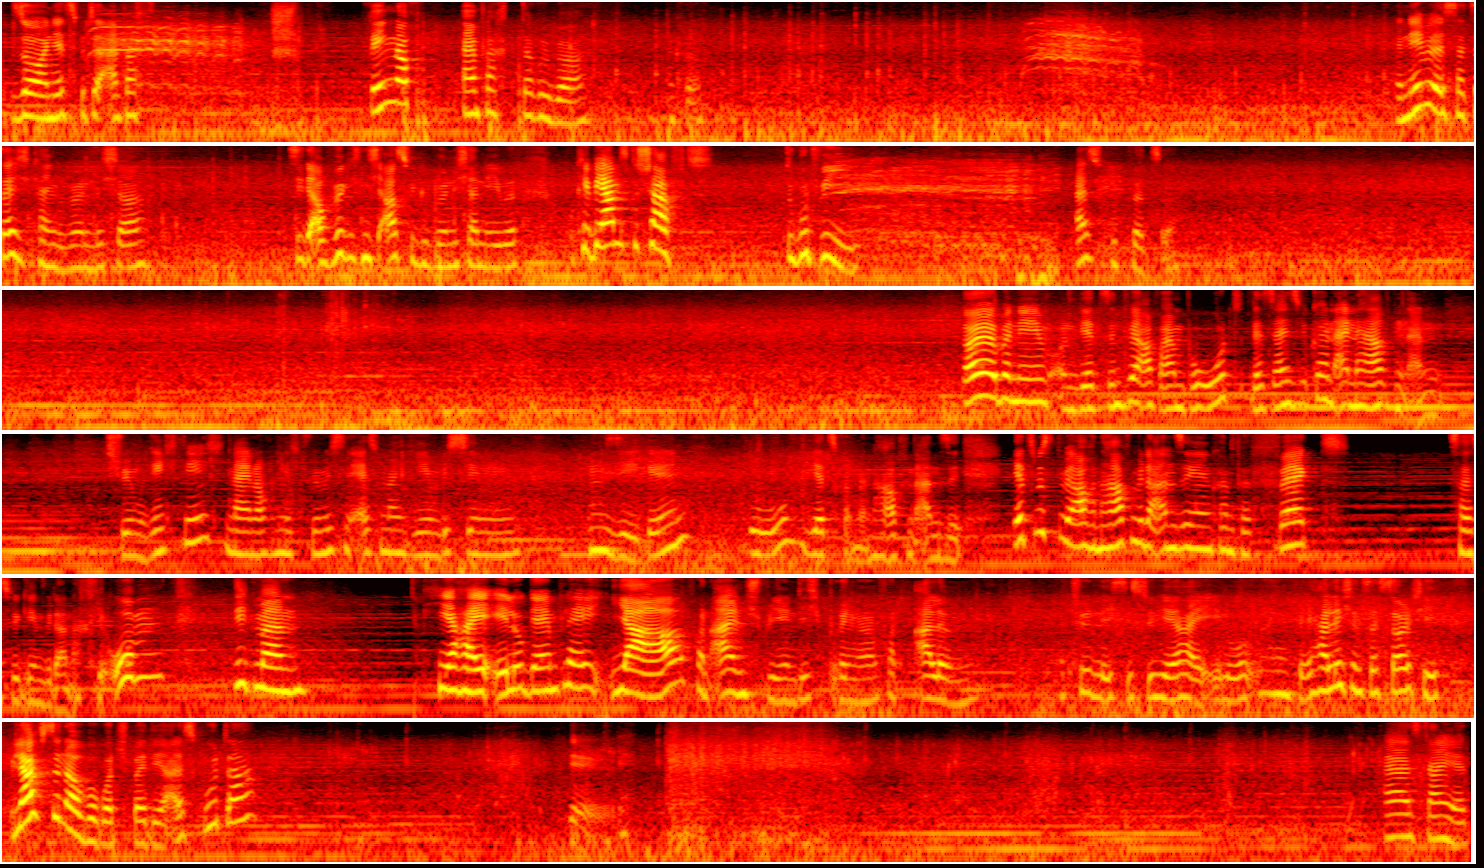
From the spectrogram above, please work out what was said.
So, und jetzt bitte einfach spring noch einfach darüber. Danke. Der Nebel ist tatsächlich kein gewöhnlicher. Sieht auch wirklich nicht aus wie gewöhnlicher Nebel. Okay, wir haben es geschafft. So gut wie. Alles gut, Plötze. Steuer übernehmen und jetzt sind wir auf einem Boot. Das heißt, wir können einen Hafen an. Schwimmen richtig? Nein, noch nicht. Wir müssen erstmal hier ein bisschen umsegeln. So, jetzt können wir einen Hafen ansehen. Jetzt müssten wir auch einen Hafen wieder ansehen können. Perfekt. Das heißt, wir gehen wieder nach hier oben. Sieht man hier High Elo Gameplay? Ja, von allen Spielen, die ich bringe. Von allem. Natürlich siehst du hier High Elo Gameplay. Hallöchen, Salty. Wie läufst du in Overwatch bei dir? Alles gut da? Nö. Ja, das kann ich jetzt.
